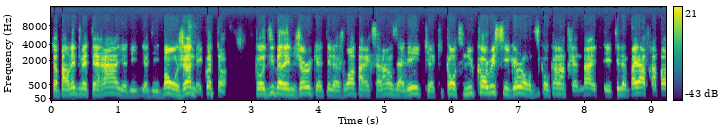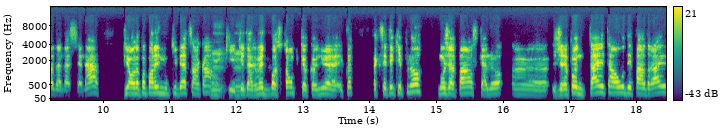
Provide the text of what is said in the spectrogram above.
tu as parlé de vétérans, il y, a des, bons jeunes. Écoute, tu as Cody Bellinger, qui a été le joueur par excellence de la Ligue, qui, continue. Corey Seager, on dit qu'au camp d'entraînement, a été le meilleur frappeur de la nationale. Puis on n'a pas parlé de Mookie Betts encore, mm, qui, mm. est arrivé de Boston puis qui a connu. Euh, écoute, cette équipe-là, moi, je pense qu'elle a, un, je dirais pas une tête en haut des Padres.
